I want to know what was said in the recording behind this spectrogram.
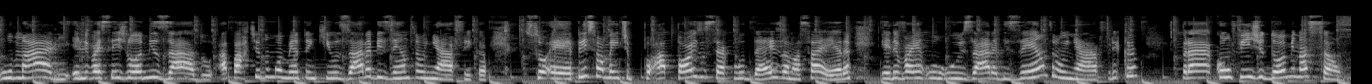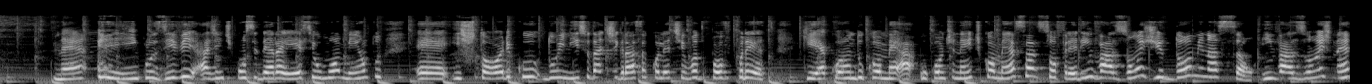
O Mali, ele vai ser islamizado a partir do momento em que os árabes entram em África, so, é, principalmente após o século X da nossa era, ele vai, os árabes entram em África para com fins de dominação né? Inclusive, a gente considera esse o momento é, histórico do início da desgraça coletiva do povo preto, que é quando come o continente começa a sofrer invasões de dominação, invasões, né?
